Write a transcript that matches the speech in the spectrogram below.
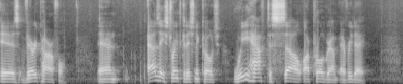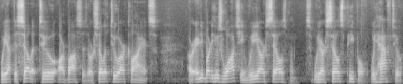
is very powerful. And as a strength conditioning coach, we have to sell our program every day. We have to sell it to our bosses or sell it to our clients or anybody who's watching. We are salesmen. We are salespeople. We have to.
